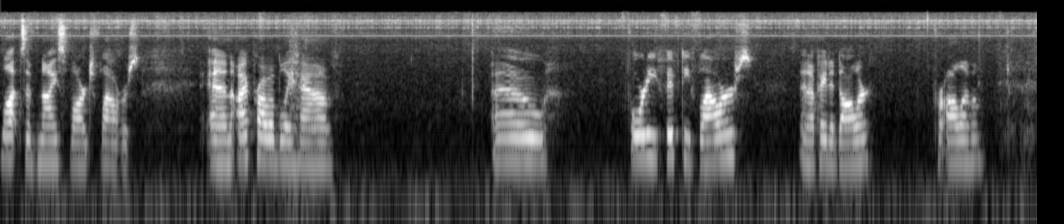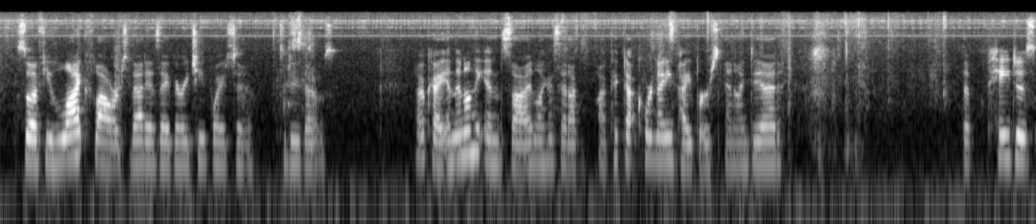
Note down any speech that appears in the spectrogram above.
lots of nice large flowers. And I probably have, oh, 40, 50 flowers, and I paid a dollar for all of them. So if you like flowers, that is a very cheap way to, to do those. Okay, and then on the inside, like I said, I, I picked out coordinating papers and I did the pages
